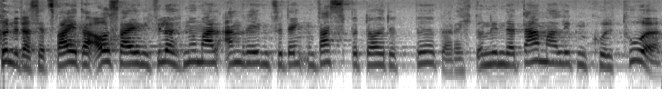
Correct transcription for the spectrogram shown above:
Könnte das jetzt weiter ausweiten. Ich will euch nur mal anregen zu denken, was bedeutet Bürgerrecht? Und in der damaligen Kultur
